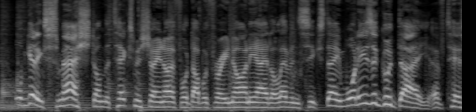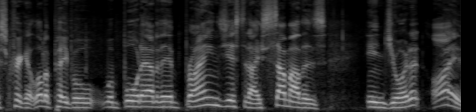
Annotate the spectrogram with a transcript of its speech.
Well, I'm getting smashed on the text machine 0433 98 11 16. What is a good day of Test cricket? A lot of people were bored out of their brains yesterday. Some others enjoyed it. I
